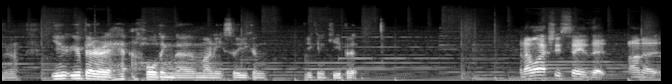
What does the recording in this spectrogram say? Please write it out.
Yeah. You, you're better at h- holding the money, so you can you can keep it. And I will actually say that on a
